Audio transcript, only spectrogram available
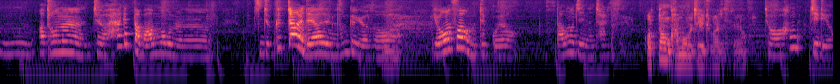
음, 아 저는 제가 하겠다 마음 먹으면은 진짜 끝장을 내야 되는 성격이어서 와, 영어 수학은 못했고요 나머지는 잘했어요 어떤 과목을 제일 좋아하셨어요? 저 한국지리요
